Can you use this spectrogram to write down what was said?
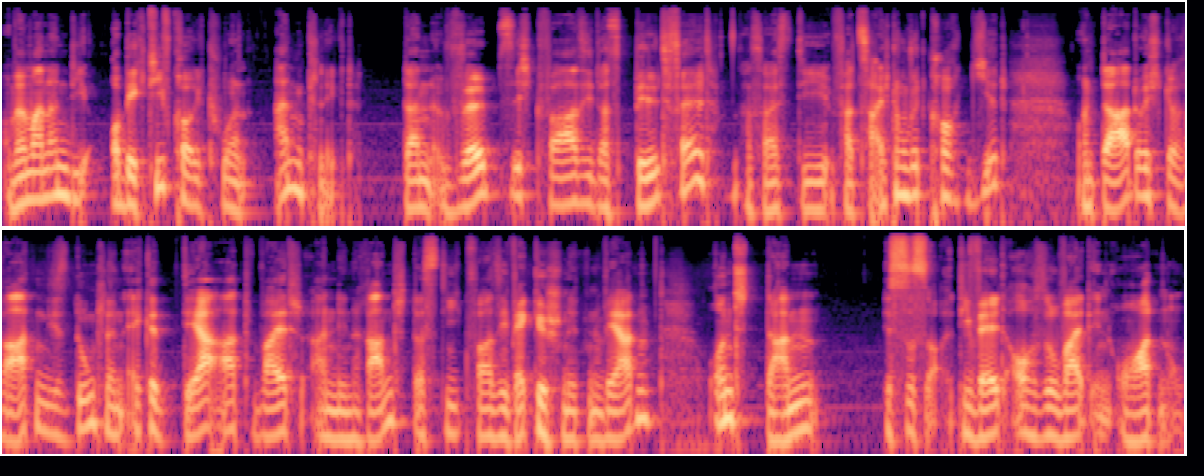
Und wenn man dann die Objektivkorrekturen anklickt, dann wölbt sich quasi das Bildfeld. Das heißt, die Verzeichnung wird korrigiert. Und dadurch geraten diese dunklen Ecke derart weit an den Rand, dass die quasi weggeschnitten werden und dann ist es die Welt auch soweit in Ordnung.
